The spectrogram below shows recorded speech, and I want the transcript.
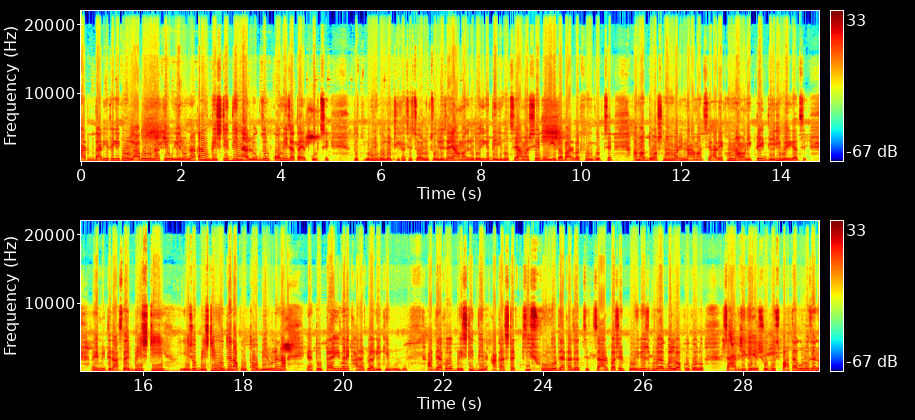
আর দাঁড়িয়ে থেকে কোনো লাভ হলো না, কেউ এলো না, কারণ বৃষ্টির দিন না লোকজন কমই যাতায়াত করছে। তো উনি বলল, ঠিক আছে, চলো, চলে যাই, আমাদেরও তো এদিকে দেরি হচ্ছে। আমার সেই বন্ধুটা বারবার ফোন করছে, আমার দশ নম্বরের নাম আছে, আর এখন না অনেকটাই দেরি হয়ে গেছে। এমনিতে রাস্তায় বৃষ্টি, এইসব বৃষ্টির মধ্যে না কোথাও বেরোলে না এতটাই মানে খারাপ লাগে, কি বলব? আর দেখো, বৃষ্টির দিন আকাশটা কি সুন্দর দেখা যাচ্ছে, চারপাশের পরিবেশগুলো একবার লক্ষ্য করো চারদিকে সবুজ পাতাগুলো যেন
